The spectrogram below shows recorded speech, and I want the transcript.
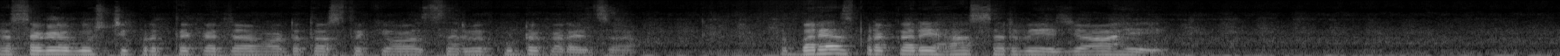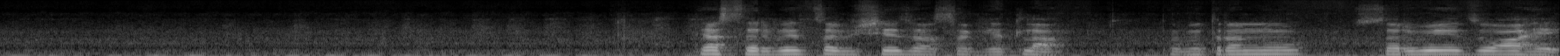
या सगळ्या गोष्टी प्रत्येकाच्या वाटत असतं किंवा सर्वे कुठं करायचा? तर बऱ्याच प्रकारे हा सर्वे जो आहे त्या सर्वेचा विषय जर असा घेतला तर मित्रांनो सर्वे जो आहे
